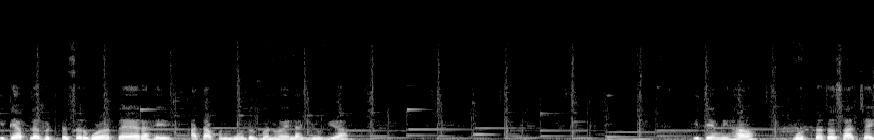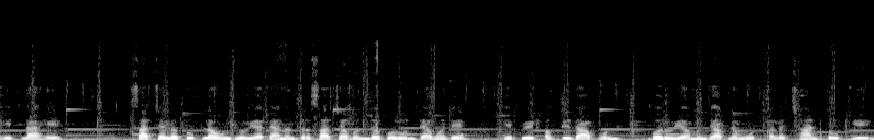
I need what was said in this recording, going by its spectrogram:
इथे आपला घट्टसर गोळा तयार आहे. आता आपण मोदक बनवायला घेऊया. इथे मी हा मोदकाचा साचा घेतला आहे. साच्याला तूप लावून घेऊया. त्यानंतर साचा बंद करून त्यामध्ये हे पीठ अगदी दाबून भरूया. म्हणजे आपल्या मोदकाला छान टोक येईल.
